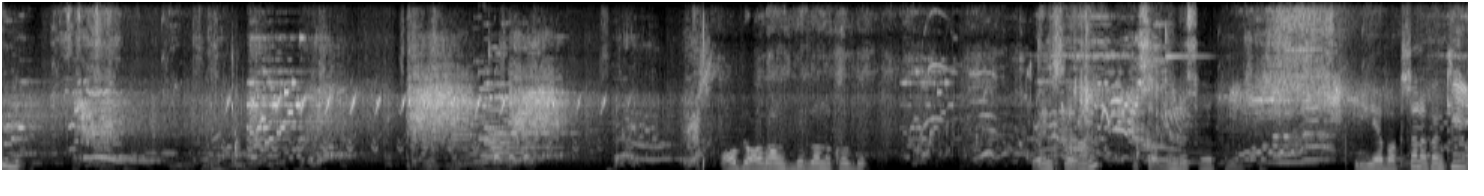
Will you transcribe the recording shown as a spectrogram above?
bunu... Abi adam bir bana kaldı. Ben seven, insanları sevmiyorsun. İyiye baksana kanki.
